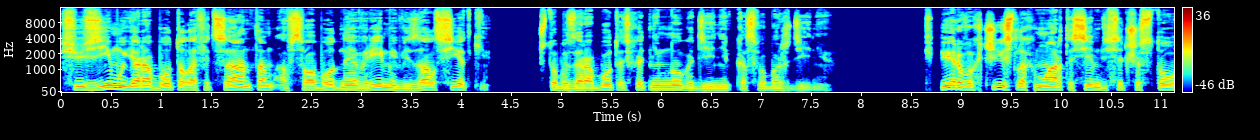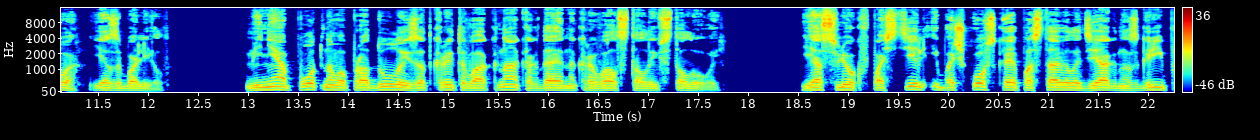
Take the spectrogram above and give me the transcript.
Всю зиму я работал официантом, а в свободное время вязал сетки, чтобы заработать хоть немного денег к освобождению. В первых числах марта 76-го я заболел. Меня потного продуло из открытого окна, когда я накрывал столы в столовой. Я слег в постель, и Бочковская поставила диагноз грипп.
